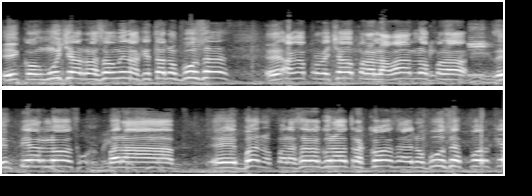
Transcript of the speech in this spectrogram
y con mucha razón, mira, aquí están los buses, eh, han aprovechado para lavarlos, para limpiarlos, para, eh, bueno, para hacer algunas otras cosas en los buses porque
